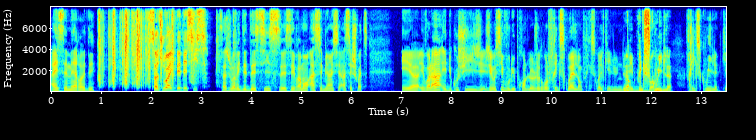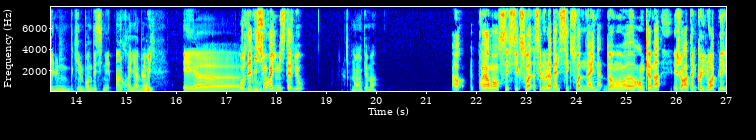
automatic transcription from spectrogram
ASMR euh, D, Ça se joue avec des D6. ça se joue avec des D6, c'est- c'est vraiment assez bien et c'est assez chouette. Et, euh, et voilà, et du coup j'ai aussi voulu prendre le jeu de rôle Freak Squall, donc Freak Squall qui est l'une de Non, mes Freak Squill. Freak Squill, qui est, l'une, qui est une bande dessinée incroyable. Oui. Et euh, Aux du coup- éditions Rey Mysterio. Non, Kama. Alors, premièrement, c'est Six One- c'est le label 619 dans euh, Ankama, et je rappelle qu'ils l'ont appelé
